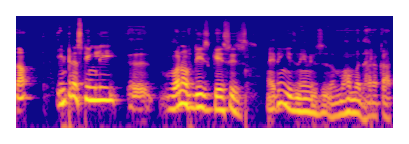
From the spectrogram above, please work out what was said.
Now, interestingly, uh, one of these cases, I think his name is uh, Mohamed Harkat,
